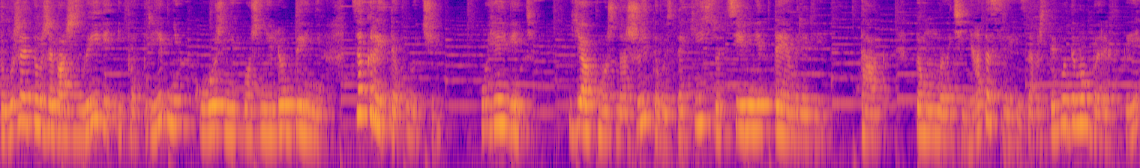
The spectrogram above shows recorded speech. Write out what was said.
дуже-дуже важливі і потрібні кожній кожній людині. Закрийте очі. Уявіть, як можна жити в ось такій суцільній темряві. Так, тому ми оченята свої завжди будемо берегти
